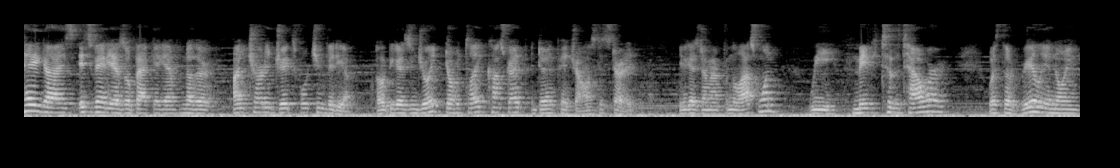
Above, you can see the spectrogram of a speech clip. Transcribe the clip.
Hey guys, it's Van back again for another Uncharted Drake's Fortune video. I hope you guys enjoyed. Don't forget to like, subscribe, and donate to Patreon. Let's get started. If you guys don't remember from the last one, we made it to the tower with a really annoying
